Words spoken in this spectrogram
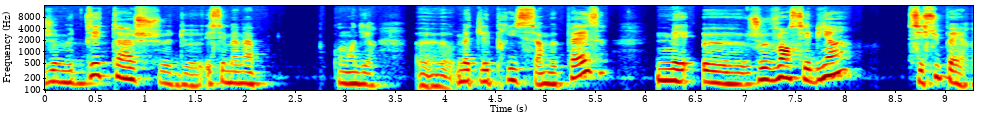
je me détache de... Et c'est même un... Comment dire euh, Mettre les prises, ça me pèse. Mais euh, je vends, c'est bien, c'est super.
